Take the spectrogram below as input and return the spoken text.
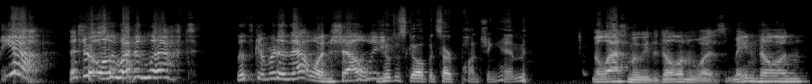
Yeah, that's your only weapon left. Let's get rid of that one, shall we? He'll just go up and start punching him. the last movie, the villain was main villain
